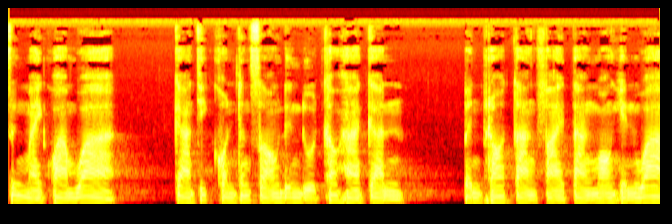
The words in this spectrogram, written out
ซึ่งหมายความว่า การที่คนทั้งสองดึงดูดเข้าหากัน เป็นเพราะต่างฝ่ายต่างมองเห็นว่า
